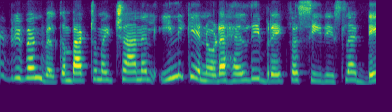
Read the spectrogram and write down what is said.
Everyone welcome back to my channel இன்னைக்கு என்னோட ஹெல்தி பிரேக்ஃபாஸ்ட் சீரீஸ்ல டே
